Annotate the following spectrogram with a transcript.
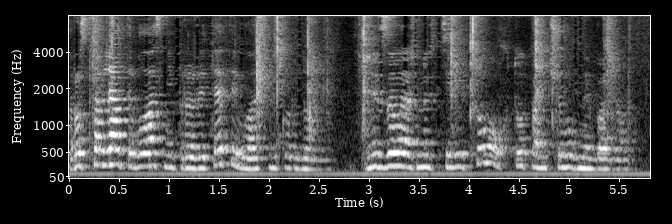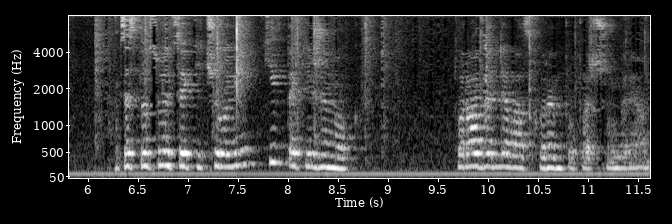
розставляти власні пріоритети і власні кордони. Не в залежності від того, хто там чого б не бажав. Це стосується як і чоловіків, так і жінок. Порада для вас, Корен, по першому варіанту.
